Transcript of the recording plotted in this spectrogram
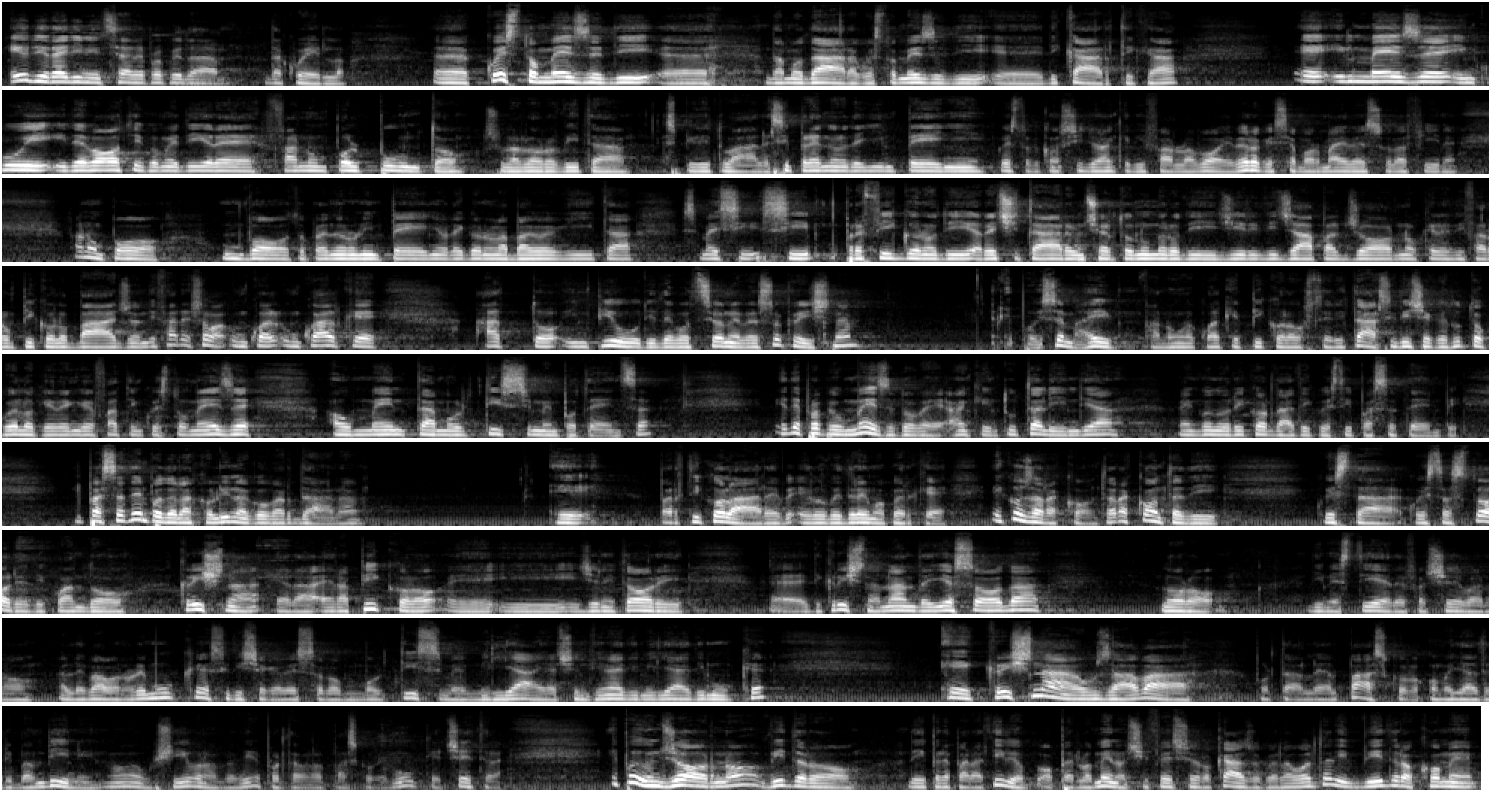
E io direi di iniziare proprio da, da quello. Eh, questo mese di eh, Damodara, questo mese di, eh, di Kartika, è il mese in cui i devoti, come dire, fanno un po' il punto sulla loro vita spirituale, si prendono degli impegni, questo vi consiglio anche di farlo a voi, è vero che siamo ormai verso la fine, fanno un po' un voto, prendono un impegno, leggono la Bhagavad Gita, si, si prefiggono di recitare un certo numero di giri di japa al giorno, di fare un piccolo bhajan, di fare insomma un, un qualche atto in più di devozione verso Krishna e poi semmai fanno una qualche piccola austerità. Si dice che tutto quello che venga fatto in questo mese aumenta moltissimo in potenza ed è proprio un mese dove anche in tutta l'India vengono ricordati questi passatempi. Il passatempo della collina Govardhana è particolare e lo vedremo perché. E cosa racconta? Racconta di questa, questa storia di quando Krishna era, era piccolo e i, i genitori eh, di Krishna, Nanda e Yasoda, loro di mestiere facevano, allevavano le mucche, si dice che avessero moltissime, migliaia, centinaia di migliaia di mucche e Krishna usava portarle al pascolo come gli altri bambini, no? uscivano bambini, portavano al pascolo le mucche, eccetera. E poi un giorno videro dei preparativi, o perlomeno ci fecero caso quella volta lì, videro come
